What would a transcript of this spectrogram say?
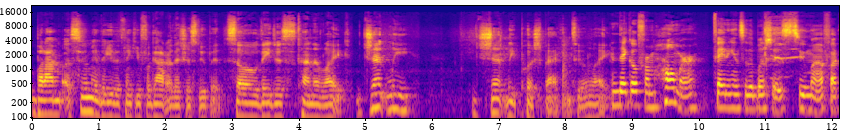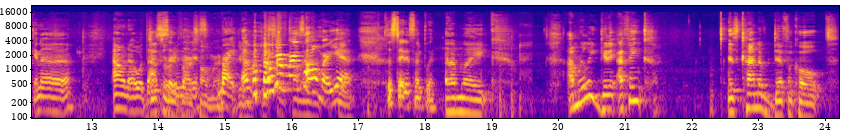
but I'm assuming they either think you forgot or that you're stupid. So they just kind of like gently, gently push back into like And They go from Homer fading into the bushes to my fucking uh I don't know what the Just a opposite that reverse is. Homer. Right. Yeah, a just reverse. Homer, yeah. Yeah. To state it simply. And I'm like, I'm really getting. I think it's kind of difficult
